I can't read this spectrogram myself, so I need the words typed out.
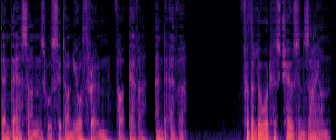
then their sons will sit on your throne for ever and ever. For the Lord has chosen Zion.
